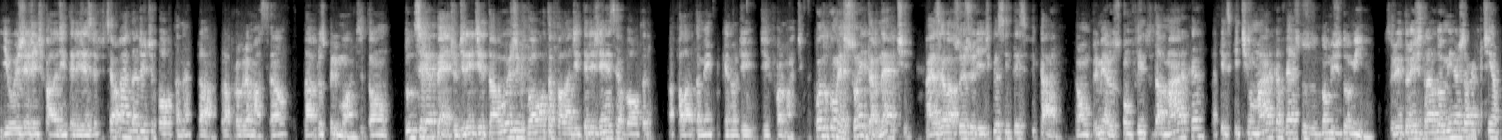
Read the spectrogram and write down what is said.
E hoje a gente fala de inteligência artificial, na verdade a gente volta né, para a programação, lá para os primórdios. Então, tudo se repete. O direito digital hoje volta a falar de inteligência, volta a falar também, por que não, de, de informática. Quando começou a internet, as relações jurídicas se intensificaram. Então, primeiro, os conflitos da marca, aqueles que tinham marca versus os nomes de domínio. O sujeito registrado domínio achava que tinha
